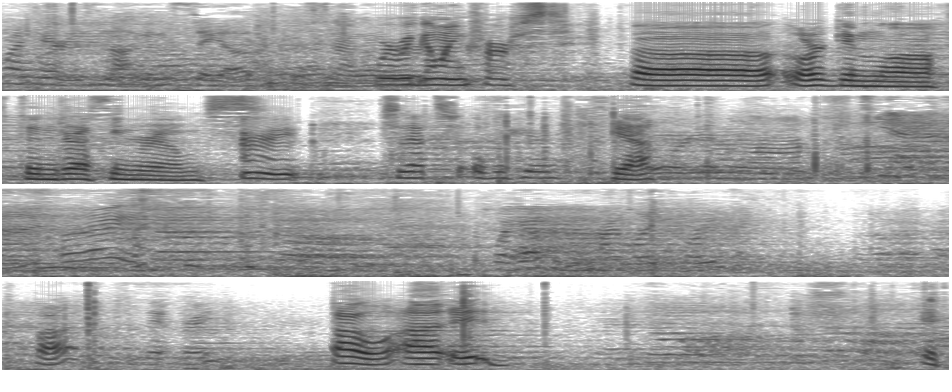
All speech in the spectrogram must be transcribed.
My hair is not going to stay up. It's not gonna Where are we going first? Uh, organ loft and dressing rooms. All right, so that's over here. Yeah. organ loft. What happened in my life, right? What? Is that right? Oh, uh, it. It's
